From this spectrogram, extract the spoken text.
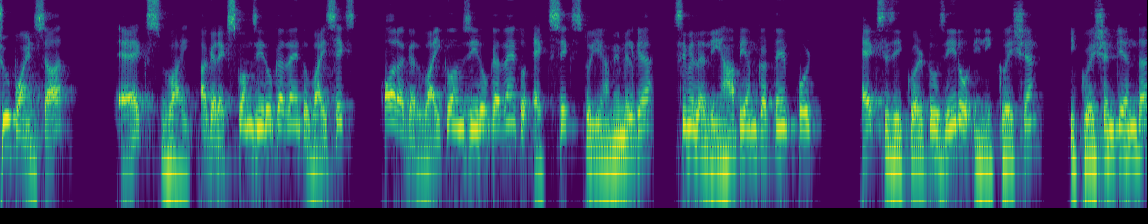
Two points are x y अगर एक्स को हम ज़ीरो कर रहे हैं तो वाई सिक्स और अगर वाई को हम ज़ीरो कर रहे हैं तो एक्स सिक्स तो ये हमें मिल गया। सिमिलरली यहाँ पे हम करते हैं put x is equal to zero in equation equation के अंदर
